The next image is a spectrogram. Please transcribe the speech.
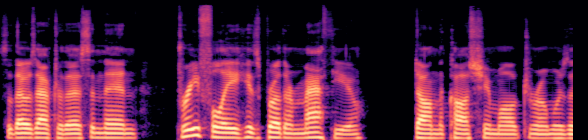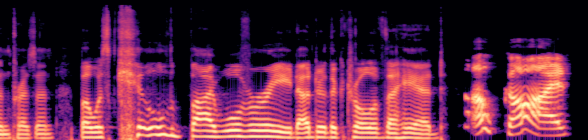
So that was after this, and then briefly his brother Matthew donned the costume while Jerome was in prison, but was killed by Wolverine under the control of the Hand, Oh god.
